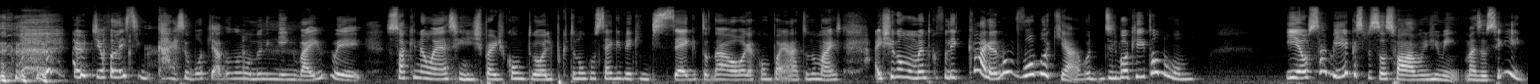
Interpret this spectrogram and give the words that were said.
eu, tinha, eu falei assim, cara, se eu bloquear todo mundo, ninguém vai ver. Só que não é assim, a gente perde controle, porque tu não consegue ver quem te segue toda hora, acompanhar e tudo mais. Aí chegou um momento que eu falei, cara, eu não vou bloquear, vou desbloqueei todo mundo. E eu sabia que as pessoas falavam de mim, mas eu segui.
